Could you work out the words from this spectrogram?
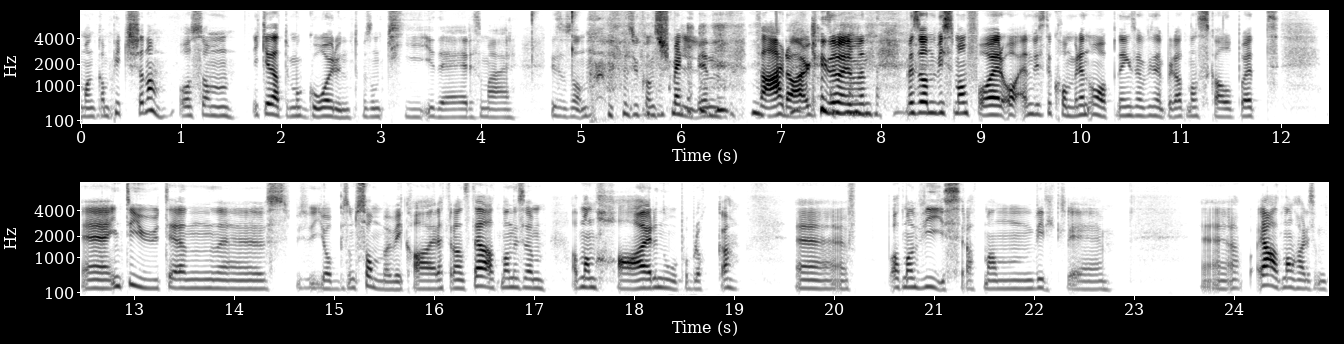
man kan pitche, da. Og som Ikke at du må gå rundt med sånn ti ideer som er liksom sånn Du kan smelle inn hver dag, liksom. Men, men sånn hvis man får Hvis det kommer en åpning som f.eks. at man skal på et eh, intervju til en eh, jobb som sommervikar et eller annet sted, at man liksom At man har noe på blokka. Eh, at man viser at man virkelig Ja, at man har liksom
